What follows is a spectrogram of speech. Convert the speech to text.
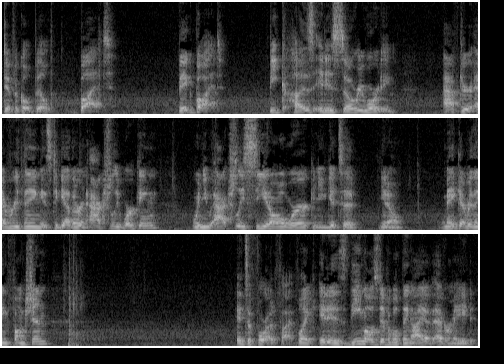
difficult build, but, big but, because it is so rewarding, after everything is together and actually working, when you actually see it all work and you get to, you know, make everything function, it's a 4 out of 5. Like, it is the most difficult thing I have ever made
